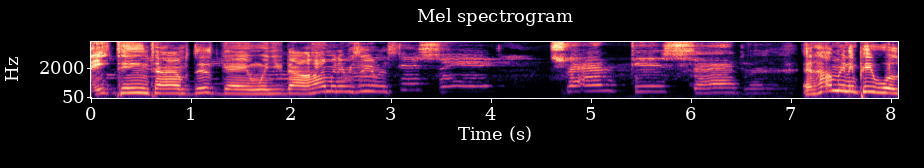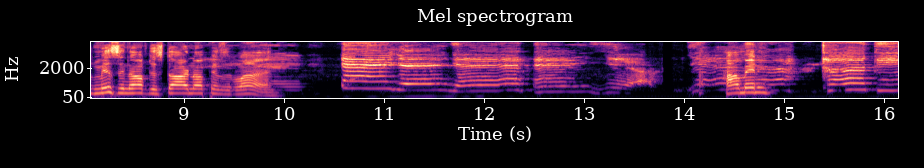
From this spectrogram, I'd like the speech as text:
18 times this game when you down how many receivers? 27. And how many people was missing off the starting offensive line? Yeah, yeah, yeah, yeah, yeah. How many? 30,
